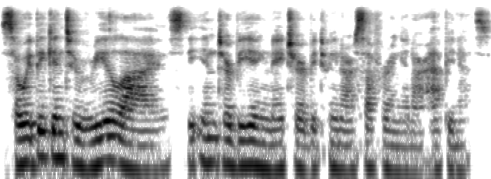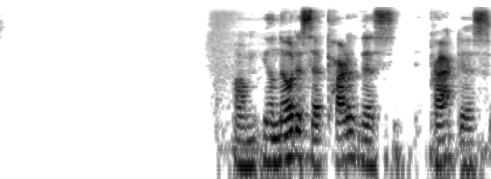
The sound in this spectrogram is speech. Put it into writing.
so we begin to realize the interbeing nature between our suffering and our happiness. Um, you'll notice that part of this practice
